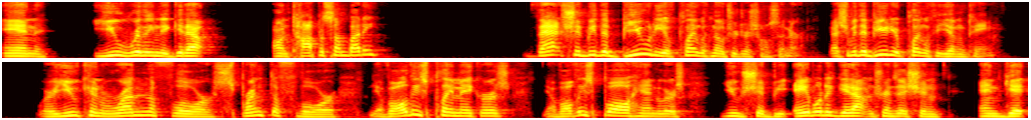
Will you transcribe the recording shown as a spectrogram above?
and you really need to get out on top of somebody that should be the beauty of playing with no traditional center. That should be the beauty of playing with a young team where you can run the floor, sprint the floor. You have all these playmakers, you have all these ball handlers. You should be able to get out in transition and get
